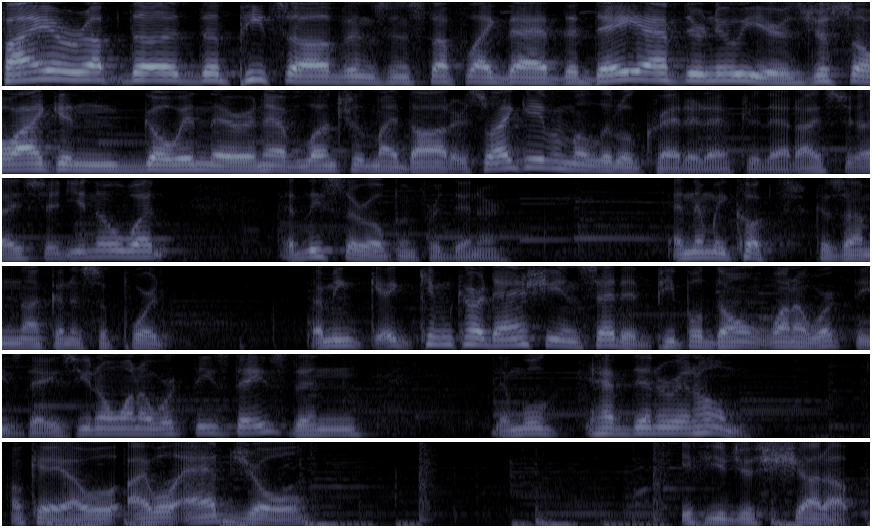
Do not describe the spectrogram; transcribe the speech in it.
fire up the, the pizza ovens and stuff like that the day after New Year's just so I can go in there and have lunch with my daughter. So I gave him a little credit after that. I, I said, you know what? At least they're open for dinner. And then we cooked because I'm not going to support. I mean, Kim Kardashian said it. People don't want to work these days. You don't want to work these days? Then, then we'll have dinner at home. Okay, I will, I will add Joel if you just shut up.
